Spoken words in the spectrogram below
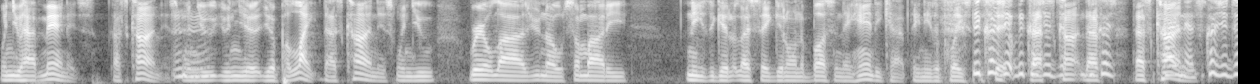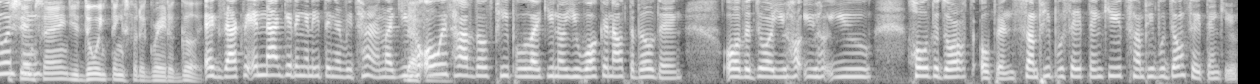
when you have manners, that's kindness. When Mm-hmm. you when you're, you're polite, that's kindness. When you realize, you know, somebody needs to get, let's say, get on the bus and they handicapped, they need a place Because to sit. you- because that's, you're kind, that's, because- that's kindness, because you're doing you see things- what I'm saying? You're doing things for the greater good. Exactly, and not getting anything in return. Like you Definitely. always have those people, like you know, you walking out the building or the door, you you you hold the door open. Some people say thank you, some people don't say thank you.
